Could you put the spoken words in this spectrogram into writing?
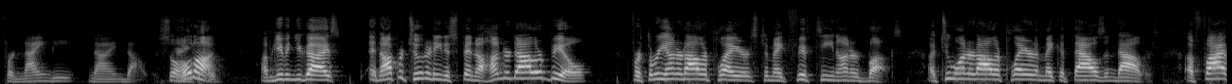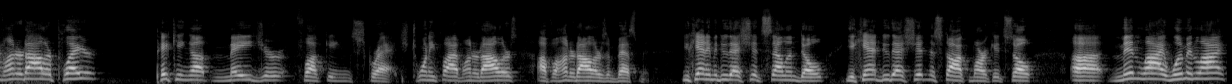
for $99. So hold on. I'm giving you guys an opportunity to spend a $100 bill for $300 players to make 1500 bucks. A $200 player to make $1,000. A $500 player picking up major fucking scratch. $2,500 off a $100 investment. You can't even do that shit selling dope. You can't do that shit in the stock market. So, uh, men lie, women lie.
